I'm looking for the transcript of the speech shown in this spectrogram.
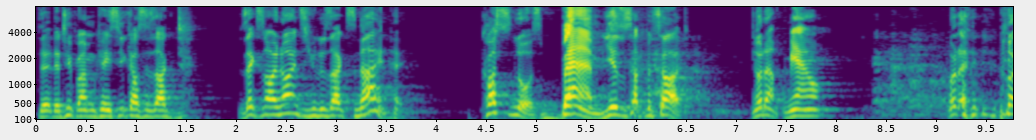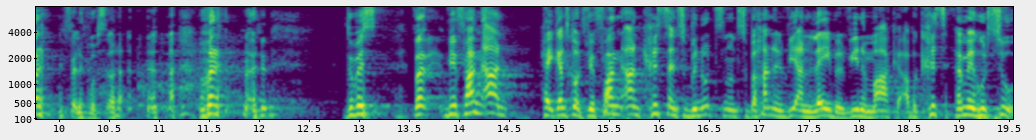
der, der Typ beim KFC-Kasse sagt 6,99 und du sagst nein, hey, kostenlos, bam, Jesus hat bezahlt. Oder? Miau. Oder? Oder? Philippus, oder? oder? Du bist, wir fangen an, hey, ganz kurz, wir fangen an, Christsein zu benutzen und zu behandeln wie ein Label, wie eine Marke. Aber Christ, hör mir gut zu,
